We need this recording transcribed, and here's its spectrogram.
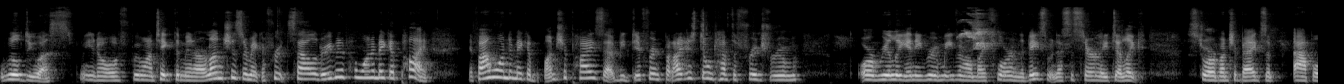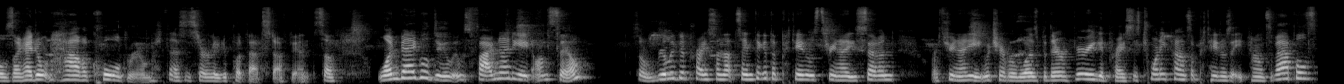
will do us. You know, if we want to take them in our lunches or make a fruit salad, or even if I want to make a pie. If I wanted to make a bunch of pies, that'd be different, but I just don't have the fridge room or really any room even on my floor in the basement necessarily to like store a bunch of bags of apples. Like I don't have a cold room necessarily to put that stuff in. So one bag will do. It was five ninety eight on sale. So really good price on that. Same thing with the potatoes, three ninety seven or three ninety eight, whichever it was. But they're very good prices. 20 pounds of potatoes, 8 pounds of apples.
